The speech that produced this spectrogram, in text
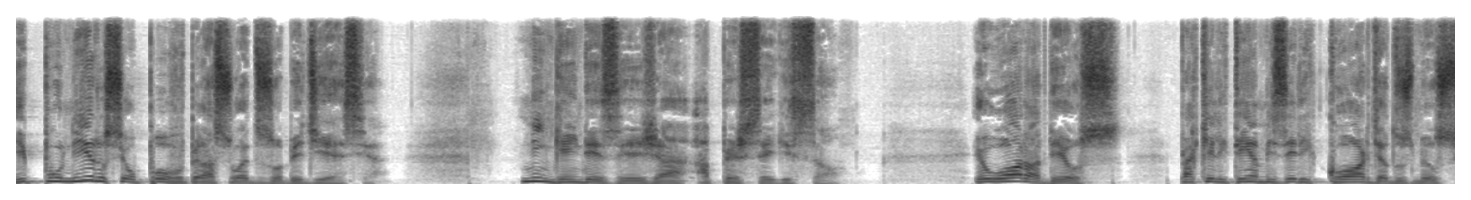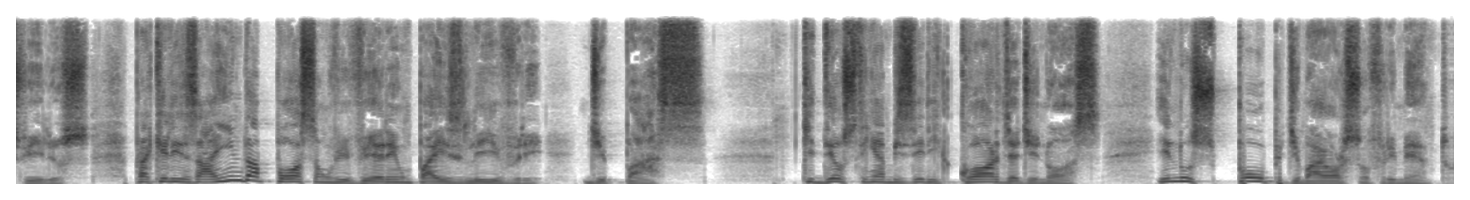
e punir o seu povo pela sua desobediência. Ninguém deseja a perseguição. Eu oro a Deus para que Ele tenha misericórdia dos meus filhos, para que eles ainda possam viver em um país livre, de paz. Que Deus tenha misericórdia de nós e nos poupe de maior sofrimento.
